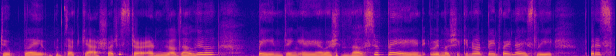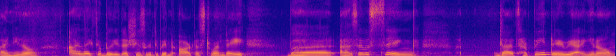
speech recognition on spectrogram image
to play with the cash register. And we also have a little painting area where she loves to paint even though she cannot paint very nicely but it's fine you know i like to believe that she's going to be an artist one day but as i was saying that's her paint area you know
